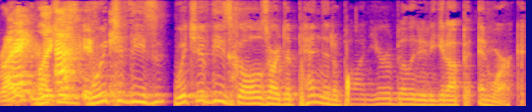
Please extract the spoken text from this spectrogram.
Right. right. Like which, if, which of these which of these goals are dependent upon your ability to get up and work?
